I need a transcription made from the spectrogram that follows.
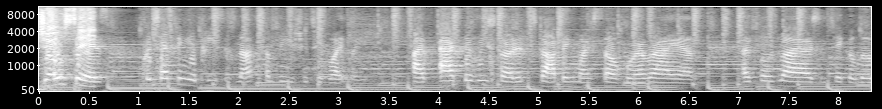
Joe says, Protecting your peace is not something you should take lightly. I've actively started stopping myself wherever I am. I close my eyes and take a low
